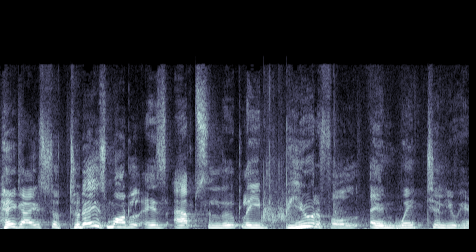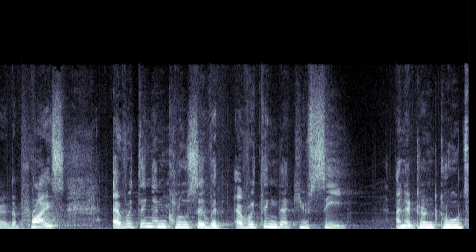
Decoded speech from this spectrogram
Hey guys, so today's model is absolutely beautiful and wait till you hear the price. Everything inclusive with everything that you see and it includes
